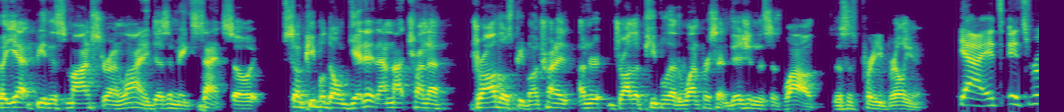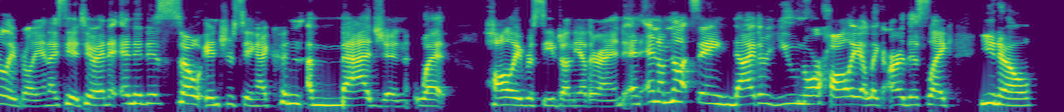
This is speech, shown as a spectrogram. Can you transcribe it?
but yet be this monster online? It doesn't make sense. So some people don't get it. I'm not trying to draw those people. I'm trying to under, draw the people that one percent vision. This is wow. This is pretty brilliant. Yeah, it's it's really brilliant. I see it too, and and it is so interesting. I couldn't imagine what Holly received on the other end. And and I'm not saying neither you nor Holly are like are this like, you know,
